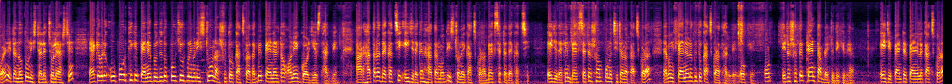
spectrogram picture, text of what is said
করেন। এটা নতুন স্টাইলে চলে আসছে। একেবারে উপর থেকে প্যানেল পর্যন্ত প্রচুর পরিমাণে স্টোন আর সুতোর কাজ করা থাকবে। প্যানেলটা অনেক গর্জিয়াস থাকবে। আর হাতারা দেখাচ্ছি, এই যে দেখেন, হাতার মধ্যে স্টোনের কাজ করা ব্যাক সাইডটা দেখাচ্ছি। এই যে দেখেন ব্যাক সাইডটা সম্পূর্ণ ছিটানো কাজ করা এবং প্যানেলও কিন্তু কাজ করা থাকবে। ওকে এটার সাথে প্যান্টটা আমরা একটু দেখি ভাইয়া। এই যে প্যান্টের প্যানেলে কাজ করা,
